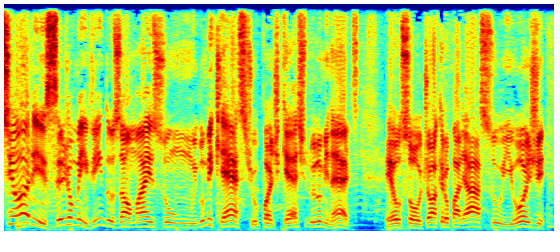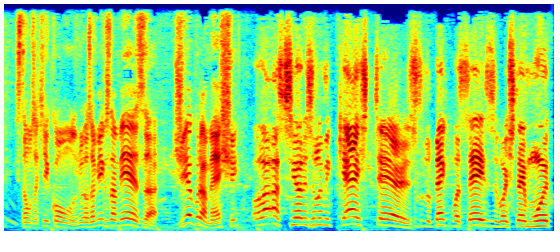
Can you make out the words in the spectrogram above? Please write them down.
Senhoras e senhores, sejam bem-vindos a mais um Ilumicast, o podcast do Iluminerds. Eu sou o Joker, o palhaço, e hoje estamos aqui com os meus amigos da mesa, Diego Ramesh, Olá, senhores Illumicasters, tudo bem com vocês? Gostei muito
